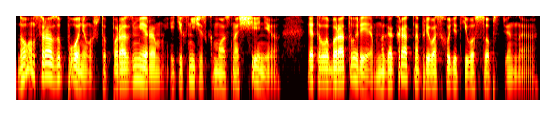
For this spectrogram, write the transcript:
но он сразу понял, что по размерам и техническому оснащению эта лаборатория многократно превосходит его собственную.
